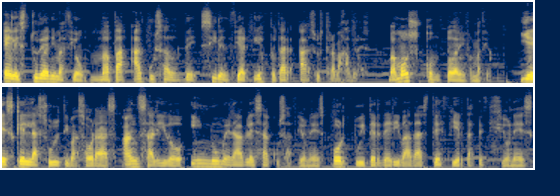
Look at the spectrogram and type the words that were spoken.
El estudio de animación Mapa acusado de silenciar y explotar a sus trabajadores. Vamos con toda la información. Y es que en las últimas horas han salido innumerables acusaciones por Twitter derivadas de ciertas decisiones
